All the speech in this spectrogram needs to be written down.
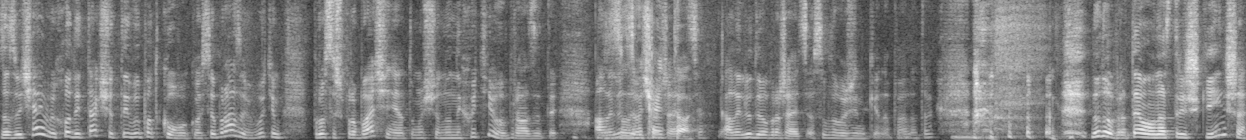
Зазвичай виходить так, що ти випадково когось образив, і потім просиш пробачення, тому що ну, не хотів образити. Але люди Зазвичай ображаються. Але люди ображаються, особливо жінки, напевно, так? ну добре, тема у нас трішки інша.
